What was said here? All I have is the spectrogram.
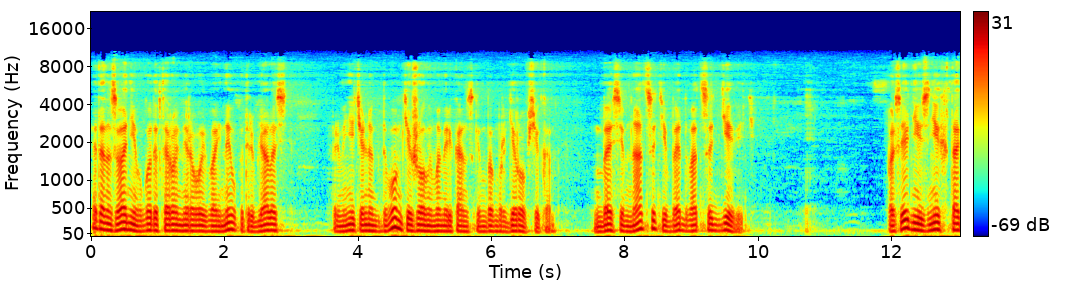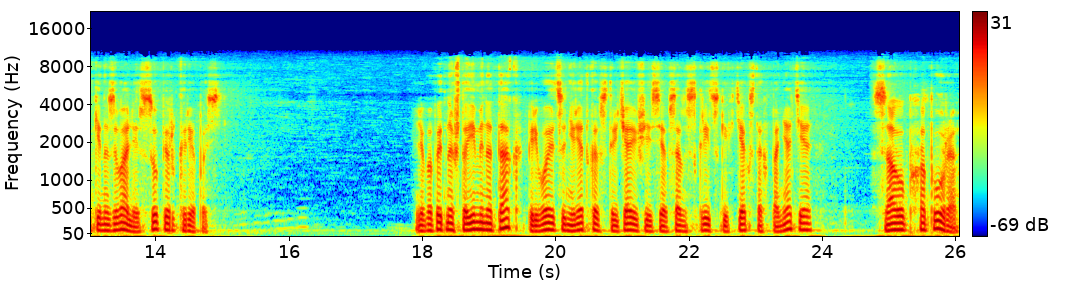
это название в годы Второй мировой войны употреблялось применительно к двум тяжелым американским бомбардировщикам Б-17 и Б-29. Последний из них так и называли «суперкрепость». Любопытно, что именно так переводится нередко встречающееся в санскритских текстах понятие «саубхапура»,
